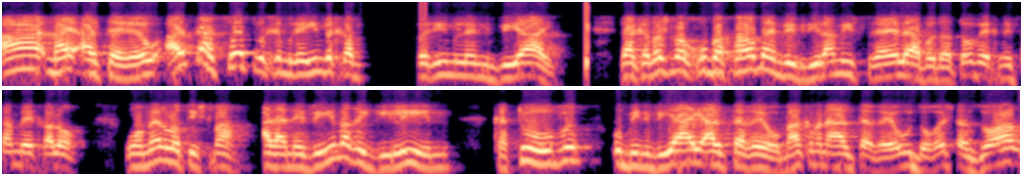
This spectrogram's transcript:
אה, אל תראו, אל תעשו עצמכם רעים וחברים לנביאי. והקדוש ברוך הוא בחר בהם והבדילה מישראל לעבודתו והכניסם בהיכלו. הוא אומר לו, תשמע, על הנביאים הרגילים כתוב, ובנביאי אל תראו. מה הכוונה אל? הוא דורש את הזוהר,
